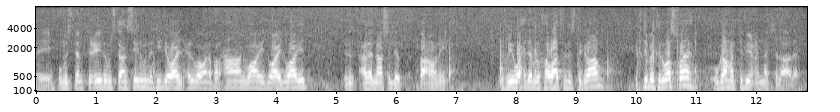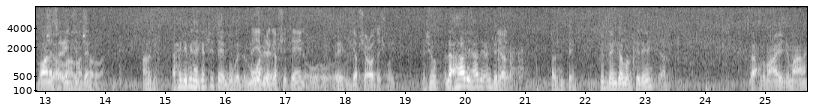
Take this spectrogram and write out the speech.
إيه. ومستمتعين ومستانسين والنتيجة وايد حلوة وأنا فرحان وايد وايد وايد. على الناس اللي طاعوني. وفي واحدة من الخوات في الانستغرام كتبت الوصفة وقامت تبيع من نفس هذا وأنا سعيد الله، ما جدا. شاء الله. أنا سعيد. الحين يبي لها قفشتين أبو بدر مو إيه،. يبي له قفشتين إيه. والقفشة عودة شوي. أشوف. لا هذه هذه عندك. يلا. هذه اثنتين. نبدا نقلب كذي. يلا. لاحظوا معي يا جماعة.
